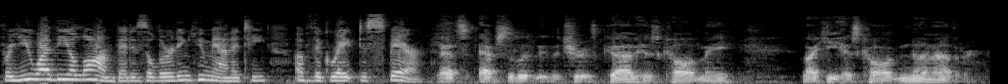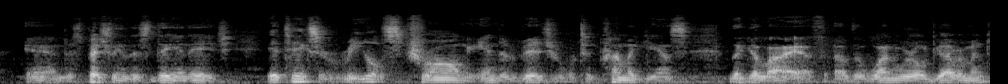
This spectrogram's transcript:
For you are the alarm that is alerting humanity of the great despair. That's absolutely the truth. God has called me like he has called none other, and especially in this day and age. It takes a real strong individual to come against the Goliath of the one world government,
